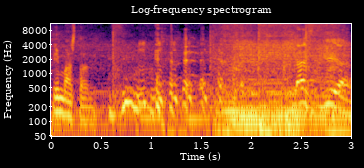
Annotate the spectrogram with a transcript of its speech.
Ήμασταν. Last year.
